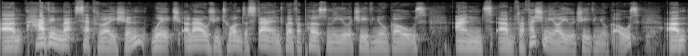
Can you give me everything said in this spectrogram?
Um, having that separation, which allows you to understand whether personally you're achieving your goals and um, professionally are you achieving your goals, yeah. um,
